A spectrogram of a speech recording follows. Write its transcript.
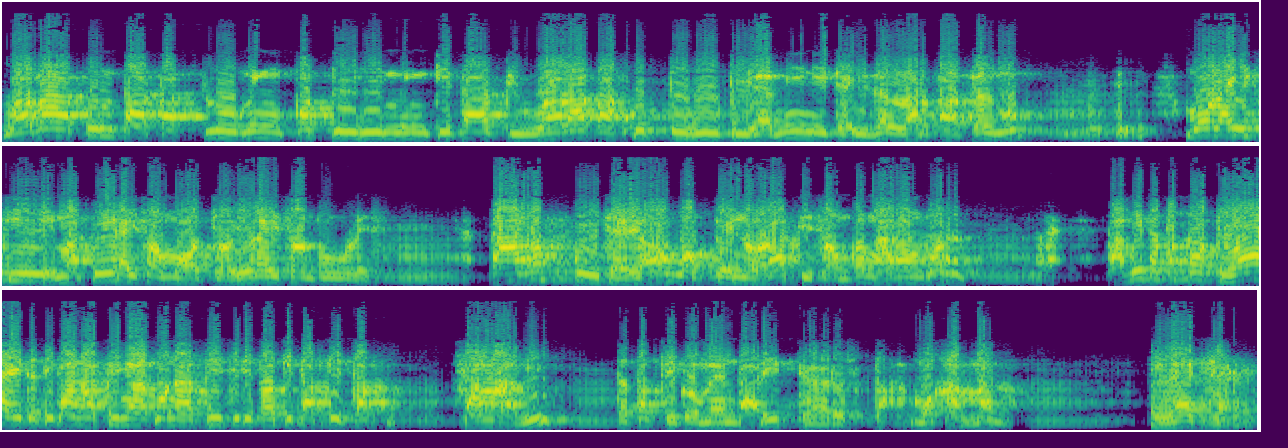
Wa ma kunta tatlu min qablihi min kitabi wa la taqutuhu bi yaminika idzal lartabal mub mulai cilik mati ra iso maca ya ra iso tulis karepku jare Allah ben ora disangka ngarang Quran tapi tetap wae ketika nabi ngaku nabi cerita kitab-kitab samawi tetap dikomentari harus tak Muhammad belajar.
